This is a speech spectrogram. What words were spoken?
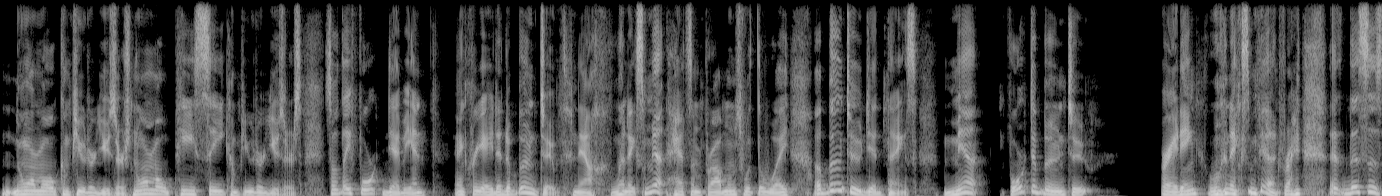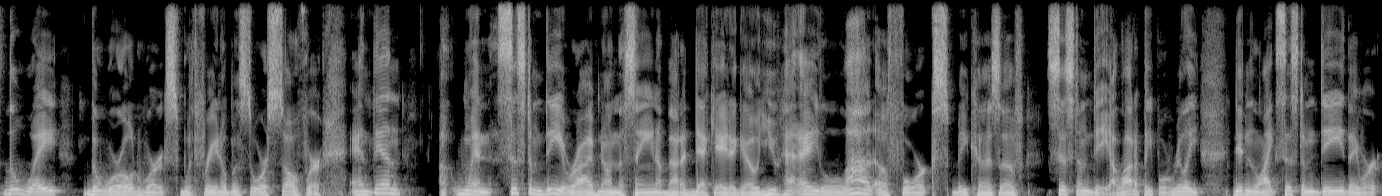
normal computer users, normal PC computer users. So they forked Debian and created Ubuntu. Now, Linux Mint had some problems with the way Ubuntu did things. Mint forked Ubuntu, creating Linux Mint, right? This is the way the world works with free and open source software. And then uh, when Systemd arrived on the scene about a decade ago, you had a lot of forks because of Systemd. A lot of people really didn't like Systemd. They were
